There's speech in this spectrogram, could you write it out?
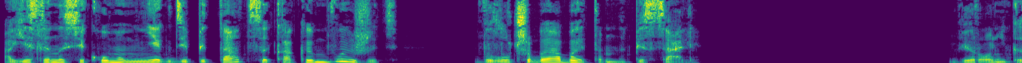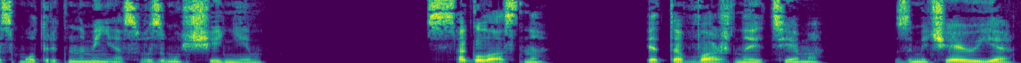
А если насекомым негде питаться, как им выжить? Вы лучше бы об этом написали. Вероника смотрит на меня с возмущением. Согласна. Это важная тема, замечаю я.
